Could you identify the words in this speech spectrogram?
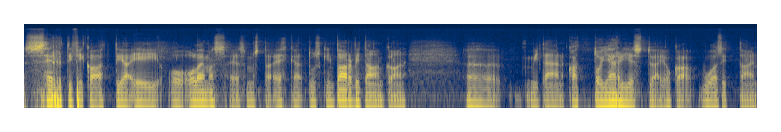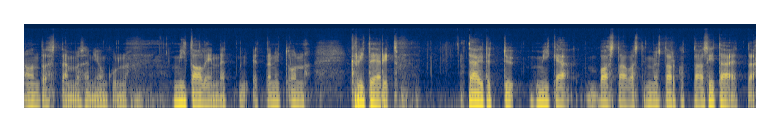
sertifikaattia ei ole olemassa ja semmoista ehkä tuskin tarvitaankaan mitään kattojärjestöä, joka vuosittain antaisi tämmöisen jonkun mitalin, että nyt on kriteerit täytetty, mikä vastaavasti myös tarkoittaa sitä, että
